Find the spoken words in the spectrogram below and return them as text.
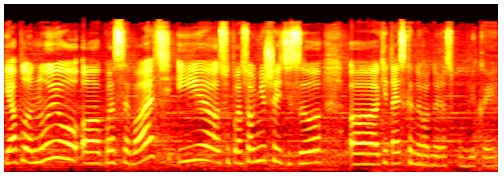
я планую э, працаваць і супрацоўнічаць з э, кітайскай народнай рэспублікай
